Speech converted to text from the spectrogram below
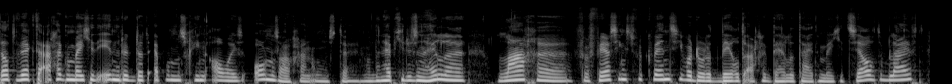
dat wekte eigenlijk een beetje de indruk dat Apple misschien always on zou gaan ondersteunen. Want dan heb je dus een hele lage verversingsfrequentie, waardoor het beeld eigenlijk de hele tijd een beetje hetzelfde blijft.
